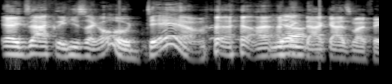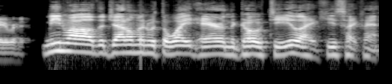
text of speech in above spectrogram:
Exactly. He's like, oh damn. I, I think that guy's my favorite. Meanwhile, the gentleman with the white hair and the goatee, like he's like, man,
